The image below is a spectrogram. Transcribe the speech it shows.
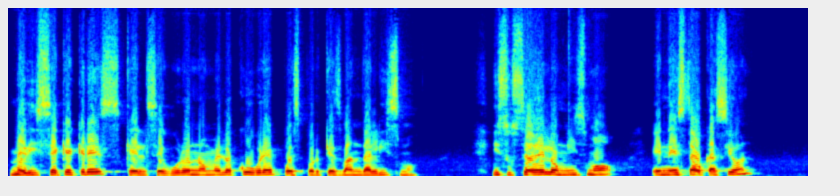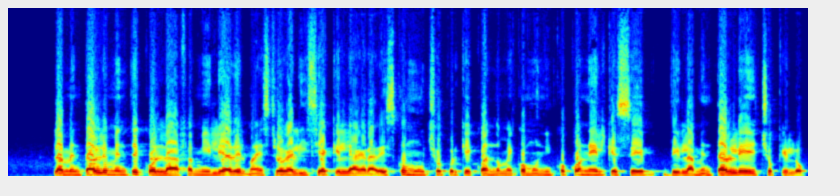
me dice, ¿qué crees? Que el seguro no me lo cubre, pues porque es vandalismo. Y sucede lo mismo en esta ocasión, lamentablemente con la familia del maestro Galicia, que le agradezco mucho porque cuando me comunico con él, que sé del lamentable hecho que lo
